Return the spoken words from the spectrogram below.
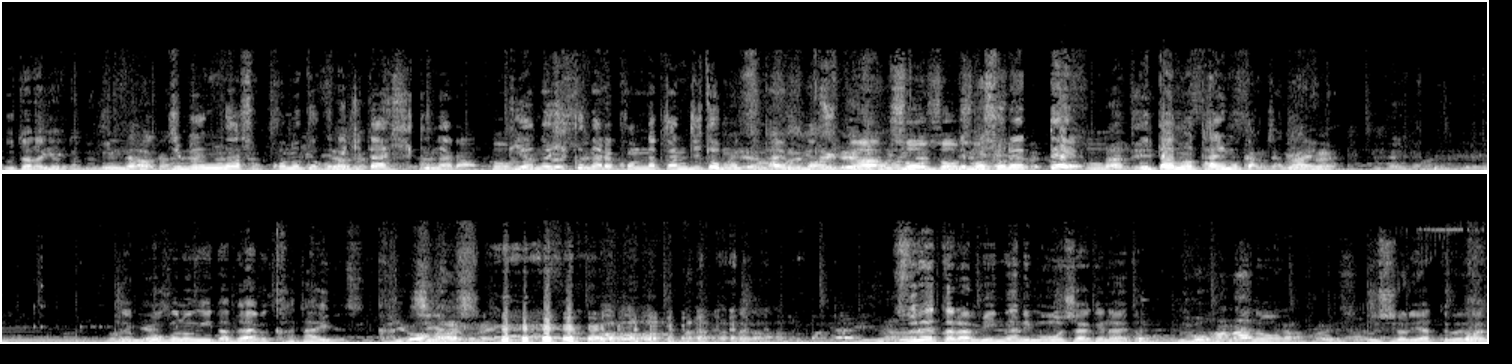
歌だけの時にうん、自分がそこの曲でギター弾くなら、う。んピアノ弾くならこんな感じと思ってタイム出すあそうそうそうでもそれって歌のタイム感じゃないの。で僕のギターだいぶ硬いですよ。広がらない ずれたらみんなに申し訳ないと思う。あの後ろでやってくれる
